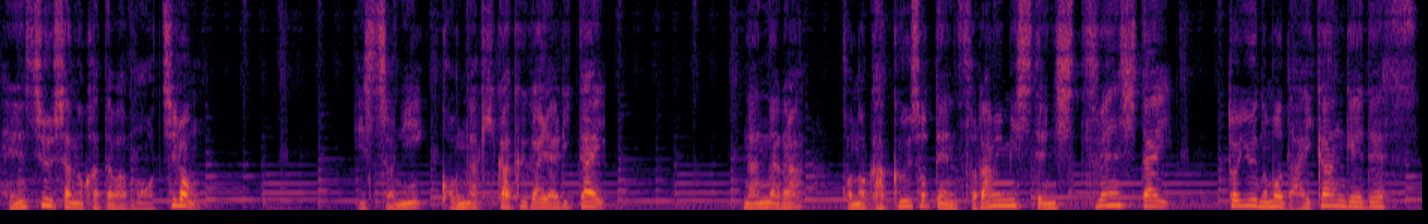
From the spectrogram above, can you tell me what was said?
編集者の方はもちろん一緒にこんな企画がやりたい。なんならこの架空書店空耳視点に出演したいというのも大歓迎です。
